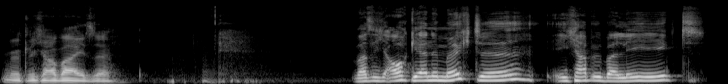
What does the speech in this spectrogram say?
Möglicherweise. Was ich auch gerne möchte, ich habe überlegt,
